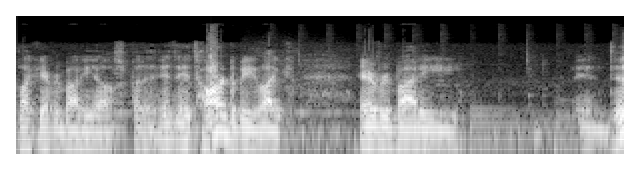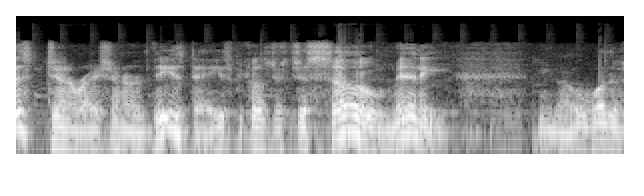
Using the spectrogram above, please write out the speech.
like everybody else. But it, it's hard to be like everybody in this generation or these days because there's just so many. You know, whether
